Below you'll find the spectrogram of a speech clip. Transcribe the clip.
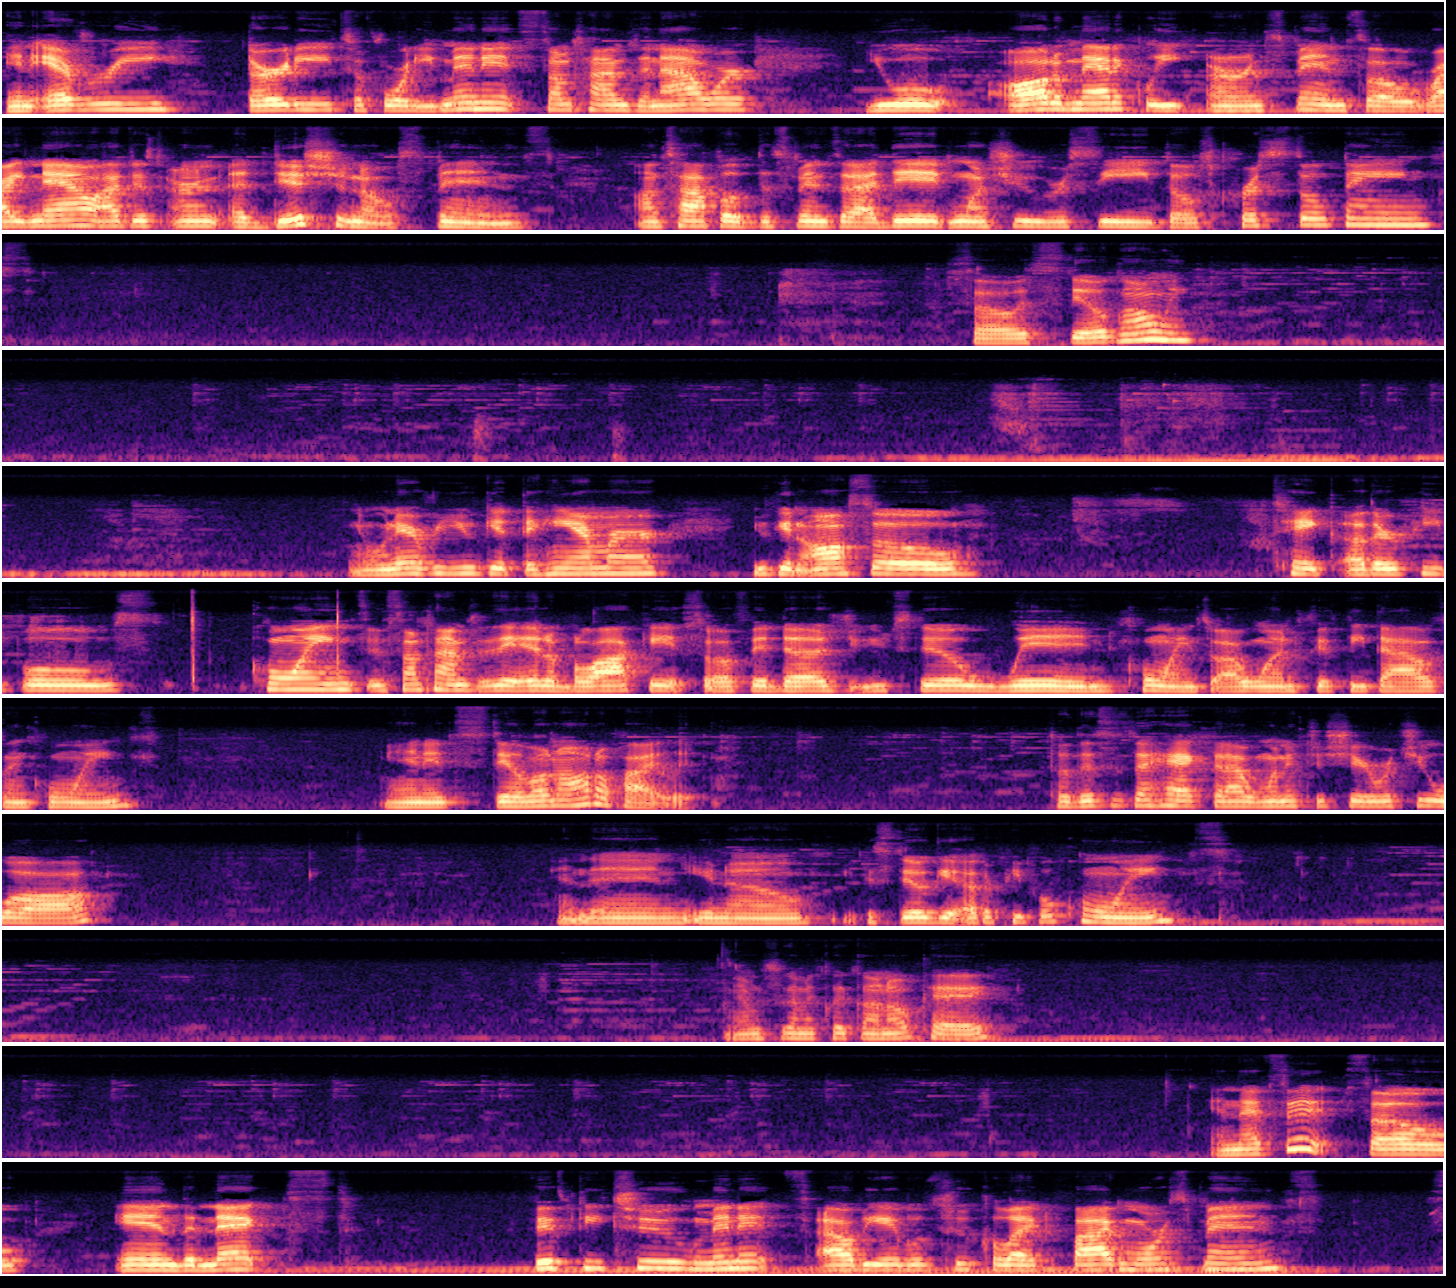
in every 30 to 40 minutes, sometimes an hour, you will automatically earn spins. So right now, I just earn additional spins on top of the spins that I did once you receive those crystal things. So it's still going. And whenever you get the hammer, you can also take other people's coins and sometimes it'll block it. So if it does, you still win coins. So I won 50,000 coins and it's still on autopilot. So this is a hack that I wanted to share with you all. And then, you know, you can still get other people coins. I'm just going to click on OK. And that's it. So in the next 52 minutes, I'll be able to collect five more spins.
